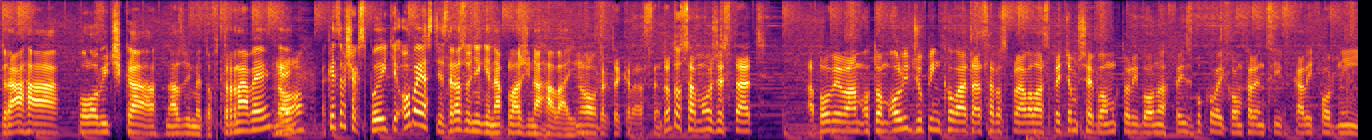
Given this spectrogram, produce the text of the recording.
drahá polovička, nazvime to v Trnave. No. Hej? A keď sa však spojíte, obaja ste zrazu niekde na pláži na Havaji. No, tak to je krásne. Toto sa môže stať a povie vám o tom Oli Čupinková, tá sa rozprávala s Peťom Šebom, ktorý bol na facebookovej konferencii v Kalifornii.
